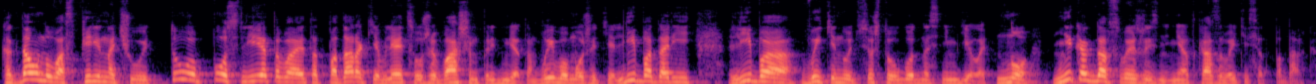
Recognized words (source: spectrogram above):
Когда он у вас переночует, то после этого этот подарок является уже вашим предметом. Вы его можете либо дарить, либо выкинуть, все что угодно с ним делать. Но никогда в своей жизни не отказывайтесь от подарка.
